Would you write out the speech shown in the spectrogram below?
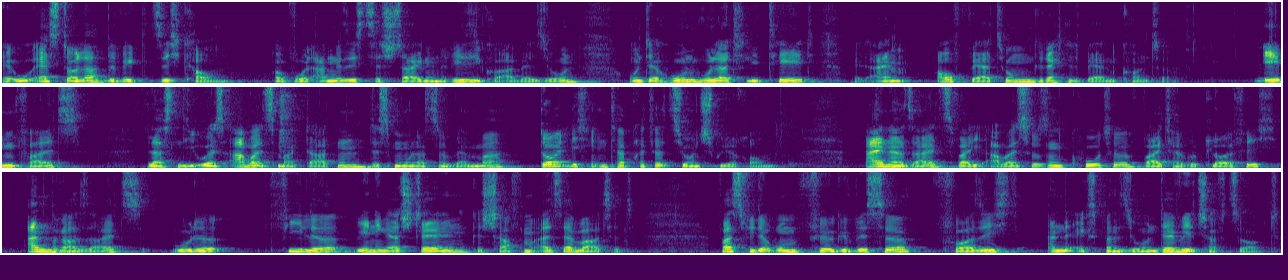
Der US-Dollar bewegt sich kaum, obwohl angesichts der steigenden Risikoaversion und der hohen Volatilität mit einer Aufwertung gerechnet werden konnte. Ebenfalls lassen die US-Arbeitsmarktdaten des Monats November deutlichen Interpretationsspielraum. Einerseits war die Arbeitslosenquote weiter rückläufig, andererseits wurde viele weniger Stellen geschaffen als erwartet, was wiederum für gewisse Vorsicht an der Expansion der Wirtschaft sorgt.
